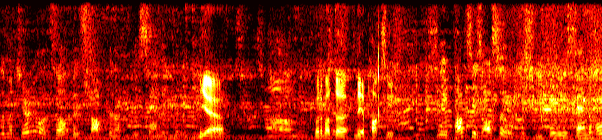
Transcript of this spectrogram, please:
the material itself is soft enough to be sanded pretty easily. Yeah. Um, What about the the epoxy? the epoxy is also is equally sandable,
